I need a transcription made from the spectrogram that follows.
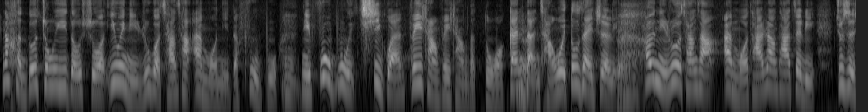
那很多中医都说，因为你如果常常按摩你的腹部，你腹部器官非常非常的多，肝胆肠胃都在这里。他说你如果常常按摩它，让它这里就是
